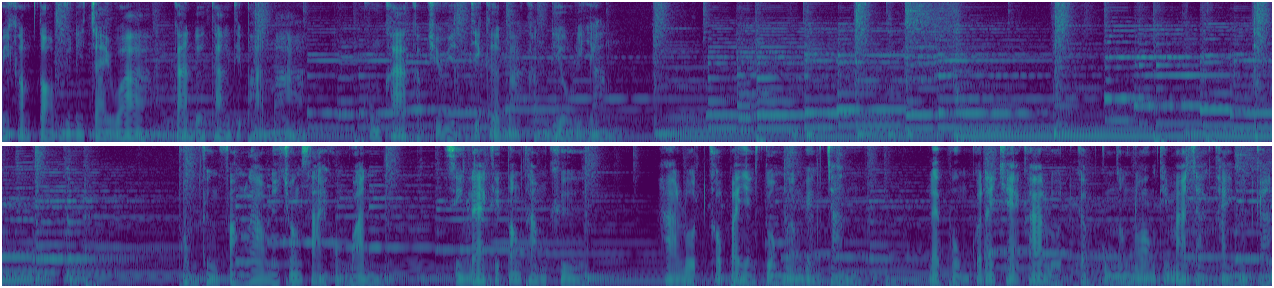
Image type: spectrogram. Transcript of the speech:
มีคำตอบอยู่ในใจว่าการเดินทางที่ผ่านมา คุ้มค่ากับชีวิตที่เกิดมาครั้งเดียวหรือยัง ฝั่งลาวในช่วงสายของวัน สิ่งแรกที่ต้องทำคือ หารถเข้าไปยังตัวเมืองเวียงจันทร์และผมก็ได้แชร์ค่ารถกับกลุ่มน้องๆที่มาจากไทยเหมือนกัน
